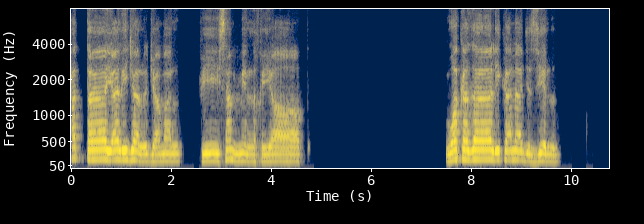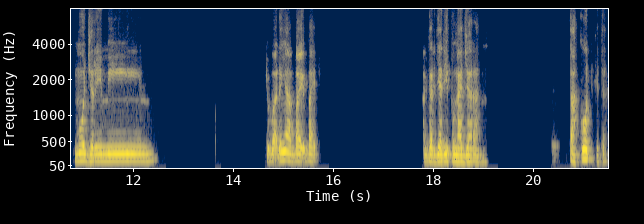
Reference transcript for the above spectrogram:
hatta yalijal jamal fi sammil khiyat wa kadzalika Coba dengar baik-baik agar jadi pengajaran. Takut kita.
